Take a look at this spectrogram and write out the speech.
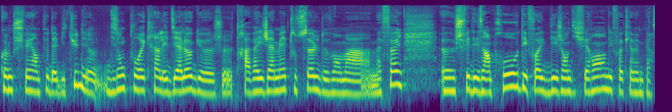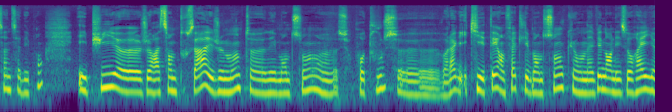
comme je fais un peu d'habitude. Disons que pour écrire les dialogues, je travaille jamais toute seule devant ma, feuille. je fais des impros, des fois avec des gens différents, des fois avec la même personne, ça dépend. Et puis je rassemble tout ça et je monte les bandes son sur Pro Tools, voilà, qui étaient en fait les bandes son qu'on avait dans les oreilles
